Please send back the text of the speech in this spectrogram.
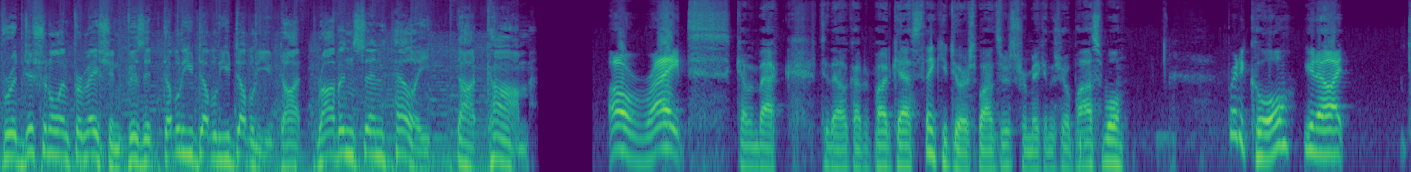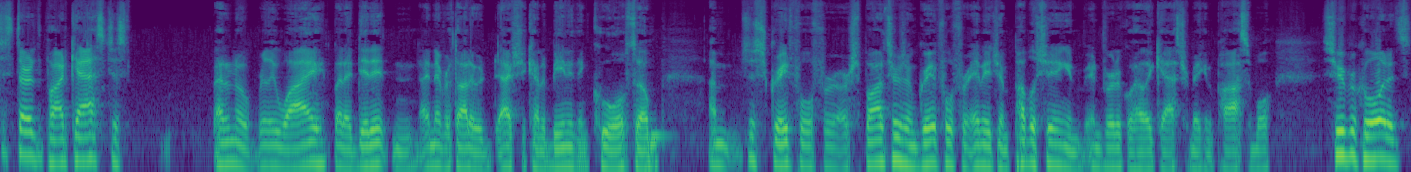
For additional information, visit www.robinsonheli.com. All right, coming back to the helicopter podcast. Thank you to our sponsors for making the show possible. Pretty cool. You know, I just started the podcast. Just I don't know really why, but I did it, and I never thought it would actually kind of be anything cool. So I'm just grateful for our sponsors. I'm grateful for MHM Publishing and, and Vertical Helicast for making it possible. Super cool, and it's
